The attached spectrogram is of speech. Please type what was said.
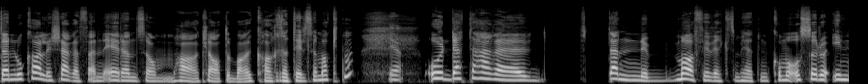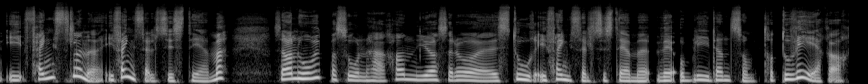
den lokale sheriffen er den som har klart å bare karre til seg makten. Ja. Og dette her eh, den mafiavirksomheten kommer også da inn i fengslene, i fengselssystemet. Så han hovedpersonen her, han gjør seg da eh, stor i fengselssystemet ved å bli den som tatoverer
